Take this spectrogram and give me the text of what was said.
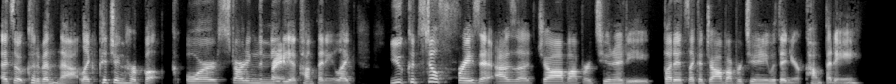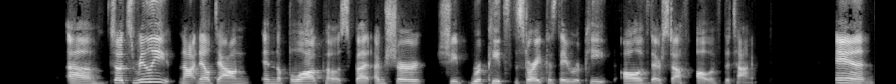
And so it could have been that, like pitching her book or starting the media right. company. Like you could still phrase it as a job opportunity, but it's like a job opportunity within your company. Um, so it's really not nailed down in the blog post, but I'm sure she repeats the story because they repeat all of their stuff all of the time. And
